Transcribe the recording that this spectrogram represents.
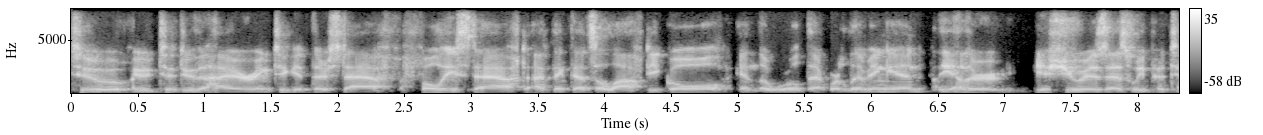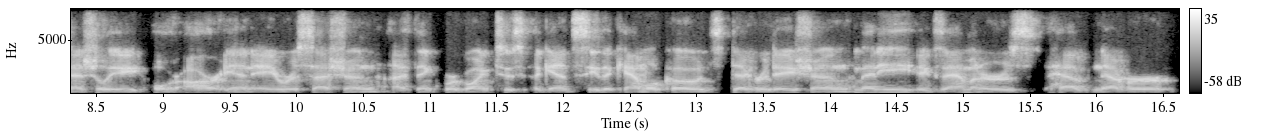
to to do the hiring to get their staff fully staffed. I think that's a lofty goal in the world that we're living in. The other issue is as we potentially or are in a recession, I think we're going to again see the camel codes degradation. Many examiners have never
